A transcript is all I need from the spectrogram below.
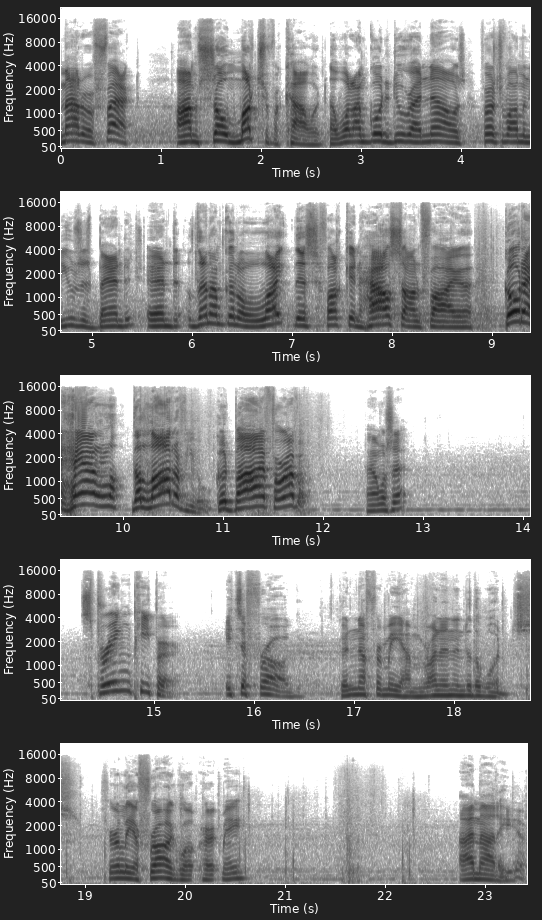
Matter of fact, I'm so much of a coward. Now, what I'm going to do right now is, first of all, I'm going to use this bandage, and then I'm going to light this fucking house on fire. Go to hell, the lot of you. Goodbye forever. And what's that? Spring peeper. It's a frog. Good enough for me. I'm running into the woods. Surely a frog won't hurt me. I'm out of here.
